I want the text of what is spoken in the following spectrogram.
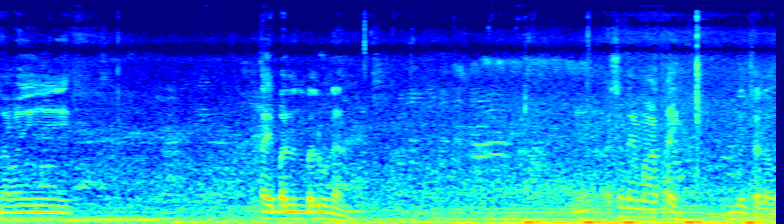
na may tay balon-balunan. Hmm, asan na yung mga tay? Doon sa loob.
